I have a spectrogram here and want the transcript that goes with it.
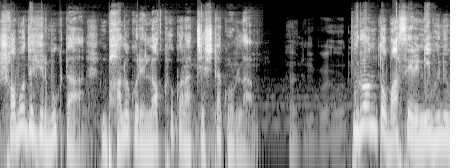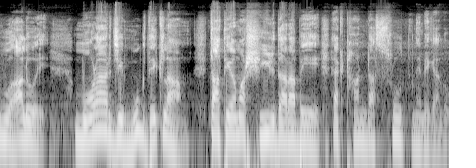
শবদেহের মুখটা ভালো করে লক্ষ্য করার চেষ্টা করলাম। পুরন্ত বাসের নিভু নিভু আলোয় মরার যে মুখ দেখলাম, তাতে আমার শির দাঁড়াবে এক ঠান্ডা স্রোত নেমে গেল।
